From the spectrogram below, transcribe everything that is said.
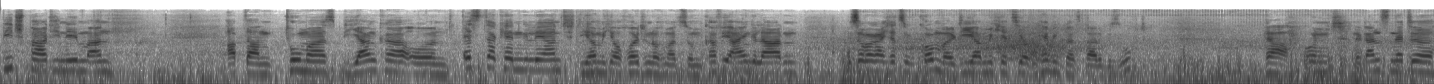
Beachparty nebenan. Hab dann Thomas, Bianca und Esther kennengelernt. Die haben mich auch heute noch mal zum Kaffee eingeladen. Ist aber gar nicht dazu gekommen, weil die haben mich jetzt hier auf dem Campingplatz gerade besucht. Ja, und eine ganz nette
